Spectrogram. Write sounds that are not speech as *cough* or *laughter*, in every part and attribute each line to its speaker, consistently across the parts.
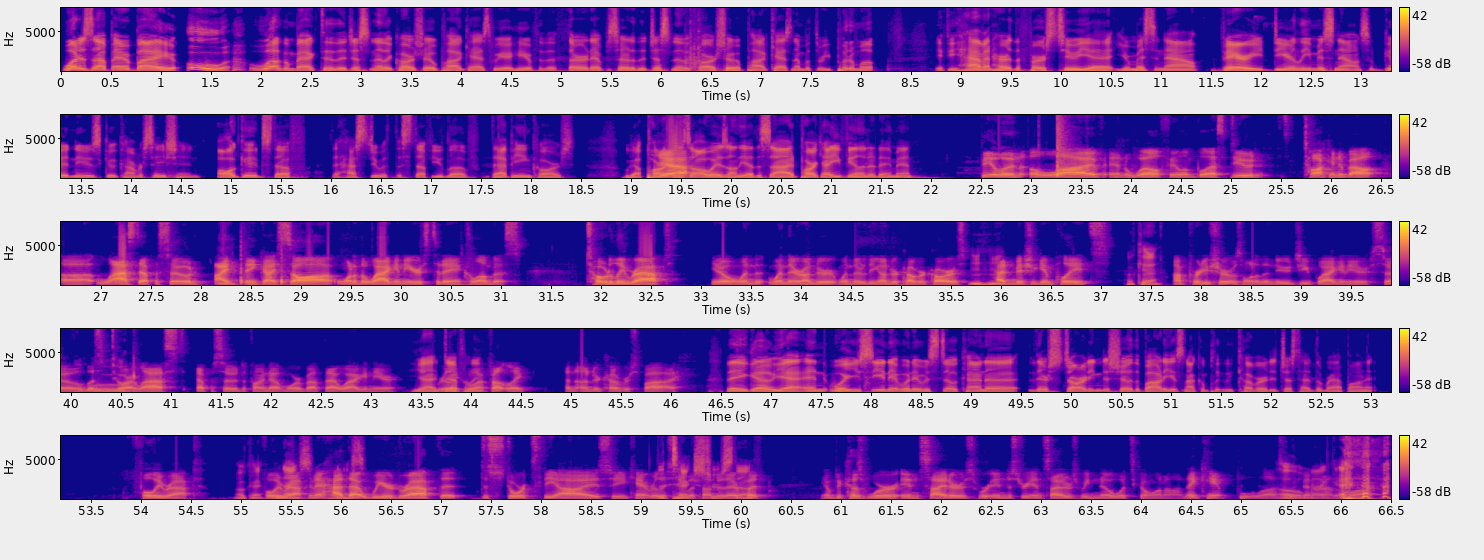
Speaker 1: What is up, everybody? Oh, welcome back to the Just Another Car Show podcast. We are here for the third episode of the Just Another Car Show podcast. Number three, put them up. If you haven't heard the first two yet, you're missing out. Very dearly missing out on some good news, good conversation, all good stuff that has to do with the stuff you love, that being cars. We got Park
Speaker 2: Yeah.
Speaker 1: as always on the other side. Park, how you feeling today, man?
Speaker 2: feeling alive and well, feeling blessed, dude. Talking about uh, last episode, I think I saw one of the Wagoneers today in Columbus, totally wrapped. You know when when they're under when they're the undercover cars,
Speaker 1: Mhm.
Speaker 2: had Michigan plates.
Speaker 1: Okay.
Speaker 2: I'm pretty sure it was one of the new Jeep Wagoneers. So listen to our last episode to find out more about that Wagoneer.
Speaker 1: Yeah,
Speaker 2: Really
Speaker 1: definitely.
Speaker 2: cool. I felt like an undercover spy.
Speaker 1: There you go. Yeah, and were you seeing it when it was still kind of they're starting to show the body? It's not completely covered. It just had the wrap on it.
Speaker 2: Fully wrapped,
Speaker 1: Okay.
Speaker 2: fully
Speaker 1: nice,
Speaker 2: wrapped, and it had
Speaker 1: nice.
Speaker 2: that weird wrap that distorts the eyes, so you can't really
Speaker 1: The
Speaker 2: see what's under
Speaker 1: texture
Speaker 2: there. But you know, because we're insiders, we're industry insiders, we know what's going on. They can't fool us.
Speaker 1: Oh
Speaker 2: We've been
Speaker 1: my
Speaker 2: around
Speaker 1: God.
Speaker 2: the block.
